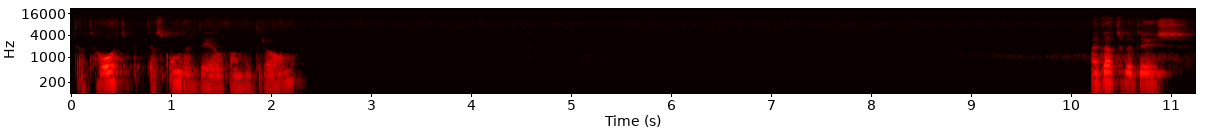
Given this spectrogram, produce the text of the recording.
Dat hoort, dat is onderdeel van de droom. Maar dat we dus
